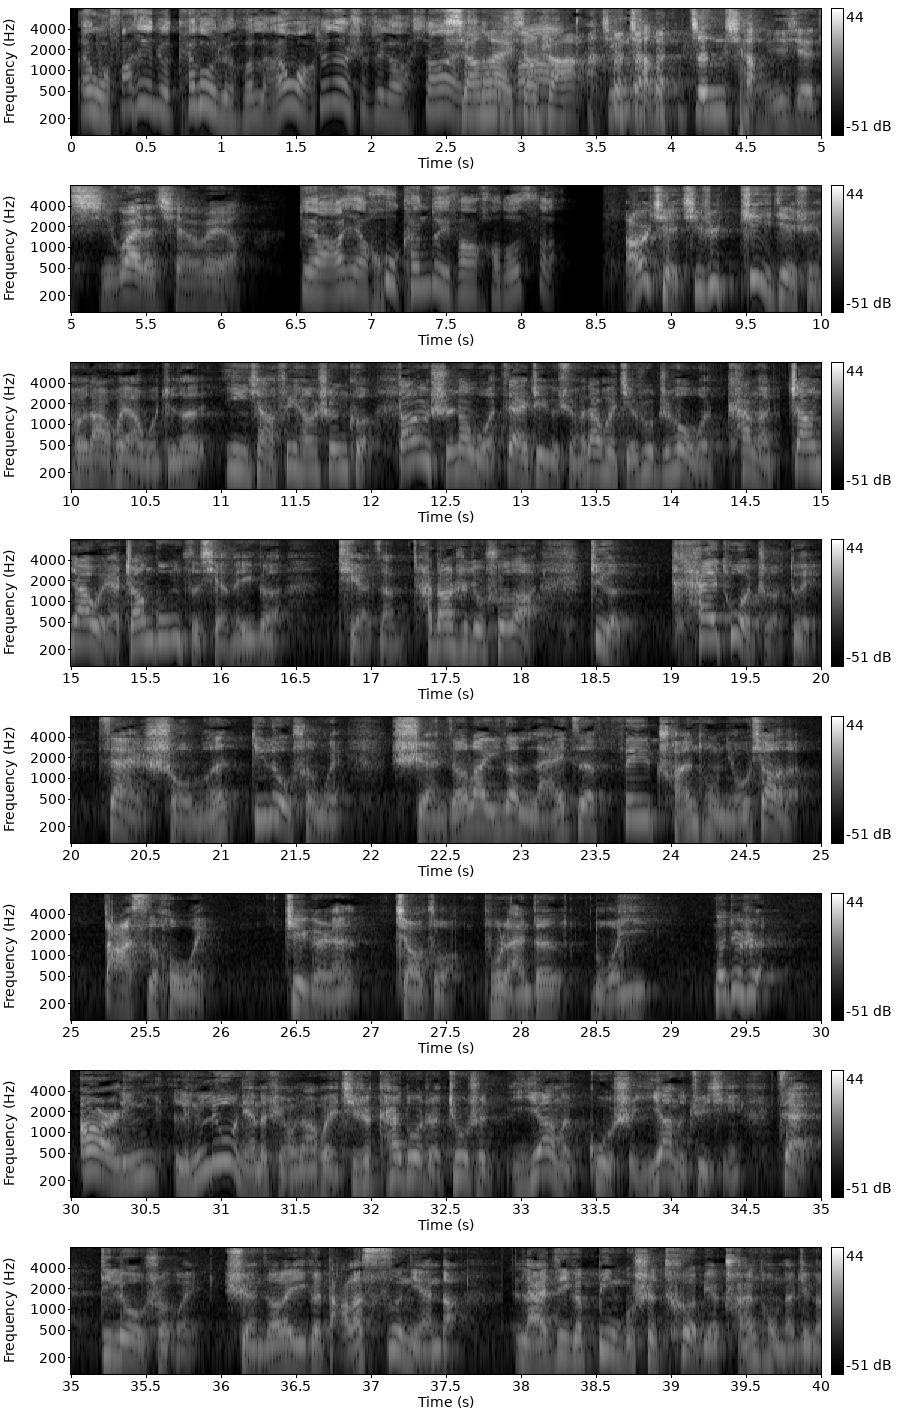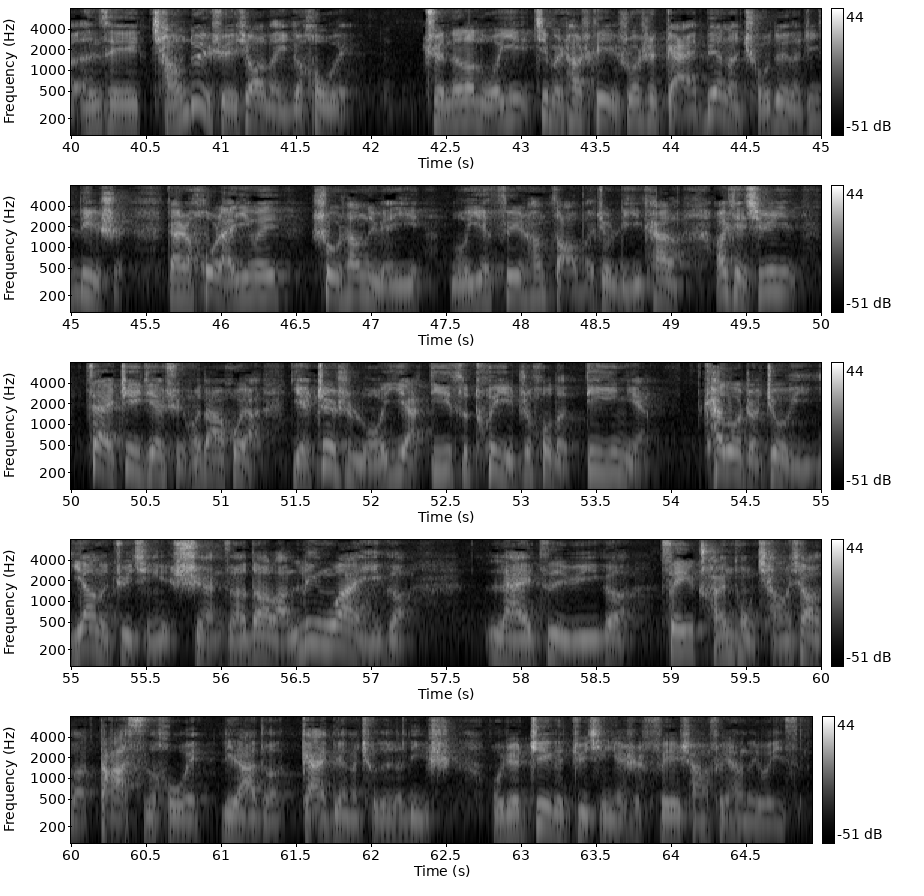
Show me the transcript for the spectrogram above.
哎，我发现这个开拓者和篮网真的是这个相爱相爱相杀，经常争抢一些奇怪的签位啊。对啊，而且互坑对方好多次了。而且其实这届选秀大会啊，我觉得印象非常深刻。当时呢，我在这个选秀大会结束之后，我看了张家伟啊张公子写的一个帖子，他当时就说到，这个开拓者队在首轮第六顺位选择了一个来自非传统牛校的大四后卫，这个人叫做布兰登·罗伊。那就是二零零六年的选秀大会，其实开拓者就是一样的故事，一样的剧情，在第六顺位选择了一个打了四年的。来自一个并不是特别传统的这个 NCAA 强队学校的一个后卫，选择了罗伊，基本上是可以说是改变了球队的这历史。但是后来因为受伤的原因，罗伊非常早的就离开了。而且其实在这届选秀大会啊，也正是罗伊啊第一次退役之后的第一年，开拓者就以一样的剧情选择到了另外一个来自于一个非传统强校的大四后卫利拉德改变了球队的历史。我觉得这个剧情也是非常非常的有意思。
